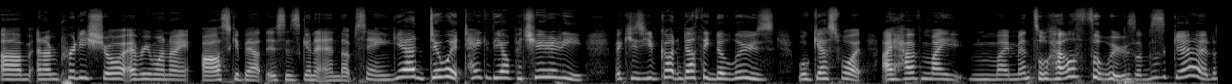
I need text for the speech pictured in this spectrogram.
um, and I'm pretty sure everyone I ask about this is going to end up saying, Yeah, do it, take the opportunity, because you've got nothing to lose. Well, guess what? I have my, my mental health to lose. I'm scared.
